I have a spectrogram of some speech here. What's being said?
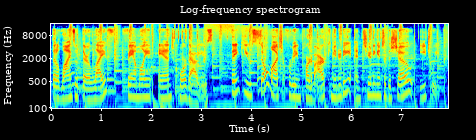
that aligns with their life, family, and core values. Thank you so much for being part of our community and tuning into the show each week.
